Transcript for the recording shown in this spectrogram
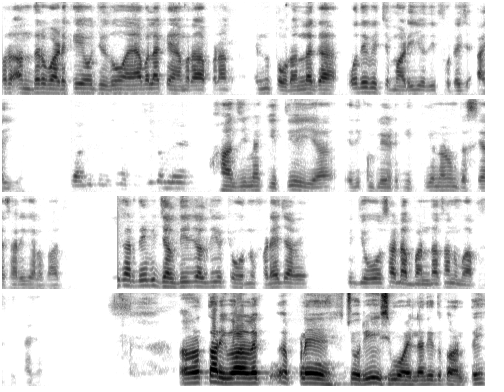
ਔਰ ਅੰਦਰ ਵੜ ਕੇ ਉਹ ਜਦੋਂ ਆਇਆ ਵਾਲਾ ਕੈਮਰਾ ਆਪਣਾ ਇਹਨੂੰ ਤੋੜਨ ਲੱਗਾ ਉਹਦੇ ਵਿੱਚ ਮਾੜੀ ਉਹਦੀ ਫੁਟੇਜ ਆਈ ਹੈ ਹਾਂਜੀ ਮੈਂ ਕੀਤੀ ਹੋਈ ਆ ਇਹਦੀ ਕੰਪਲੇਂਟ ਕੀਤੀ ਉਹਨਾਂ ਨੂੰ ਦੱਸਿਆ ਸਾਰੀ ਗੱਲਬਾਤ। ਕੀ ਕਰਦੇ ਵੀ ਜਲਦੀ ਜਲਦੀ ਉਹ ਚੋਰ ਨੂੰ ਫੜਿਆ ਜਾਵੇ ਵੀ ਜੋ ਸਾਡਾ ਬਣਦਾ ਸਾਨੂੰ ਵਾਪਸ ਕੀਤਾ ਜਾਵੇ। ਅਹ ਧਾਰੀਵਾਲ ਆਪਣੇ ਚੋਰੀ ਹੋਈ ਸੀ ਮੋਬਾਈਲਾਂ ਦੀ ਦੁਕਾਨ ਤੇ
